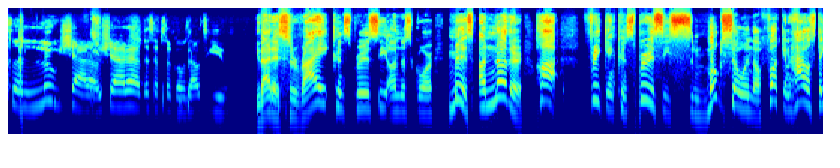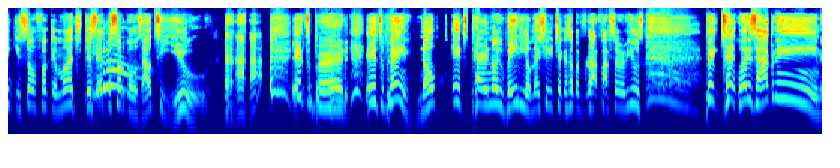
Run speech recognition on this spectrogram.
salute. Shout out. Shout out. This episode goes out to you. That is right. Conspiracy underscore miss. Another hot freaking conspiracy smoke show in the fucking house. Thank you so fucking much. This episode goes out to you. it's Bird. It's Plane. Nope. It's Paranoid Radio. Make sure you check us out and drop five star reviews. Big Tank, what is happening?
